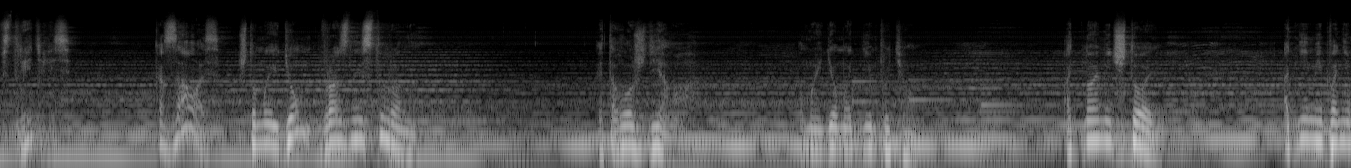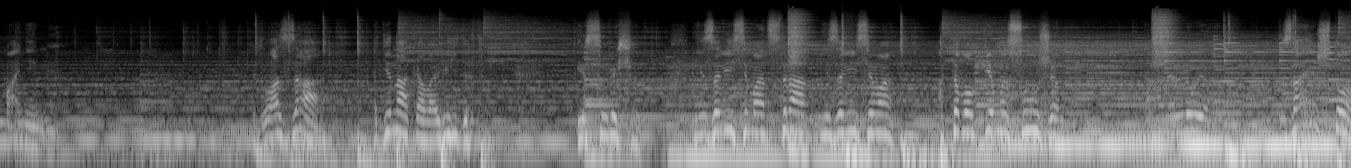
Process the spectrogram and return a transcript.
встретились. Казалось, что мы идем в разные стороны. Это ложь дьявола. А мы идем одним путем. Одной мечтой. Одними пониманиями. Глаза одинаково видят и слышат. Независимо от стран, независимо от того, где мы служим. Аллилуйя. Знаешь что?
